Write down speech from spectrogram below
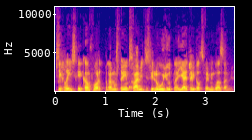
психологический комфорт, потому что им с вами действительно уютно. Я это видел своими глазами.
